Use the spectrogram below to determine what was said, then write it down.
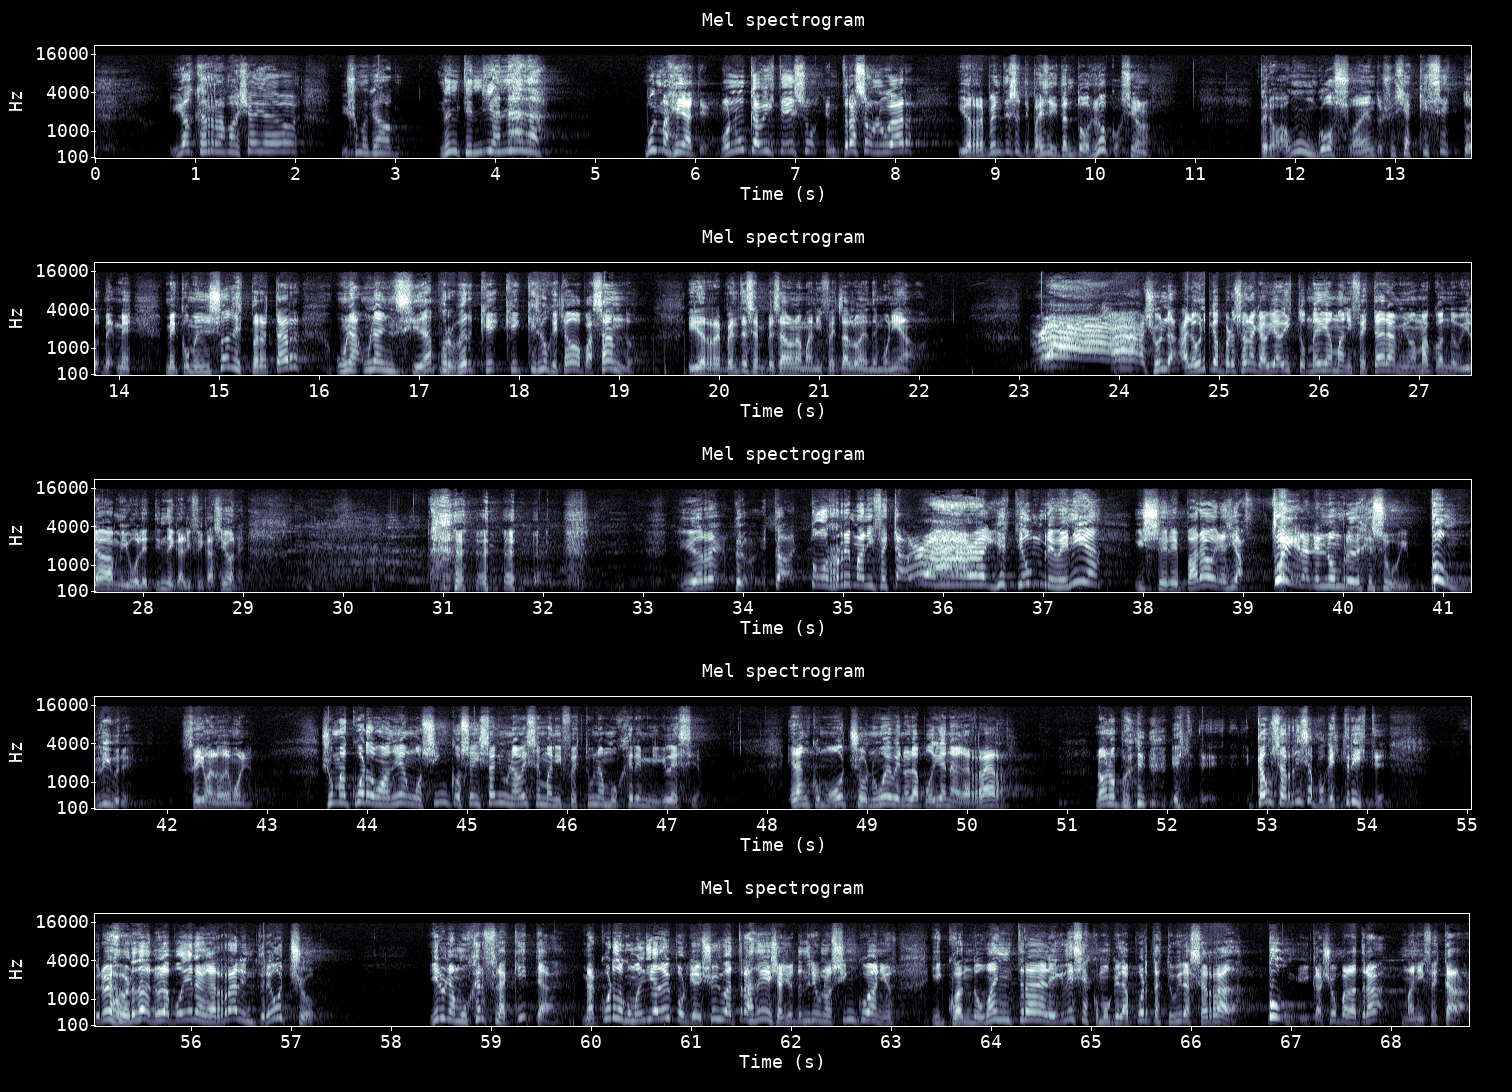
Y acá, allá, y yo me quedaba, no entendía nada. Vos imagínate, vos nunca viste eso, entras a un lugar y de repente eso te parece que están todos locos, ¿sí o no? pero aún un gozo adentro. Yo decía, ¿qué es esto? Me, comenzó a despertar una, ansiedad por ver qué, qué, es lo que estaba pasando. Y de repente se empezaron a manifestar los endemoniados. Yo a la única persona que había visto media manifestar era mi mamá cuando viraba mi boletín de calificaciones. y pero estaba todo re manifestado. Y este hombre venía y se le paraba y le decía, fuera en el nombre de Jesús. Y ¡pum! Libre. Se iban los demonios. Yo me acuerdo cuando teníamos 5 o 6 años, una vez se manifestó una mujer en mi iglesia. Eran como 8 o 9, no la podían agarrar. No, no, eh, causa risa porque es triste. Pero era verdad, no la podían agarrar entre 8. Y era una mujer flaquita. Me acuerdo como el día de hoy porque yo iba atrás de ella, yo tendría unos 5 años, y cuando va a entrar a la iglesia es como que la puerta estuviera cerrada. ¡pum! Y cayó para atrás, manifestada.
